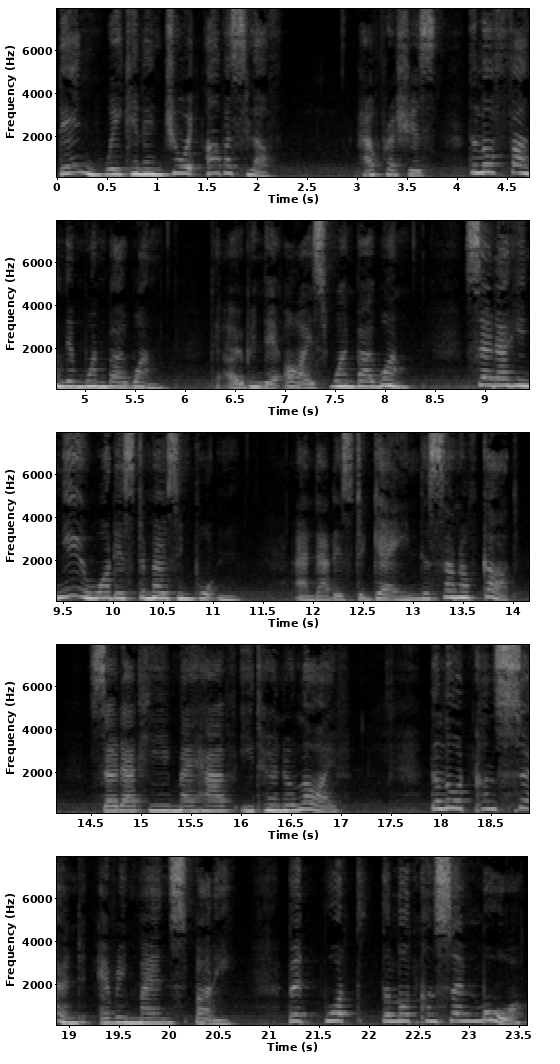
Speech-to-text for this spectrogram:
Then we can enjoy Abba's love. How precious! The Lord found them one by one, to open their eyes one by one, so that he knew what is the most important, and that is to gain the Son of God, so that he may have eternal life. The Lord concerned every man's body, but what the Lord concerned more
